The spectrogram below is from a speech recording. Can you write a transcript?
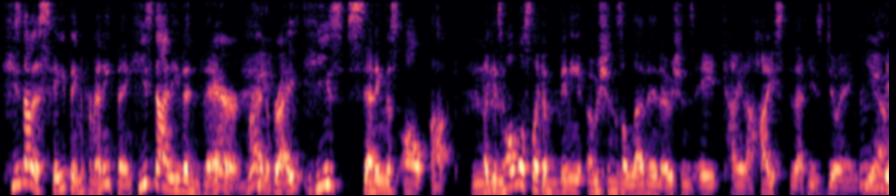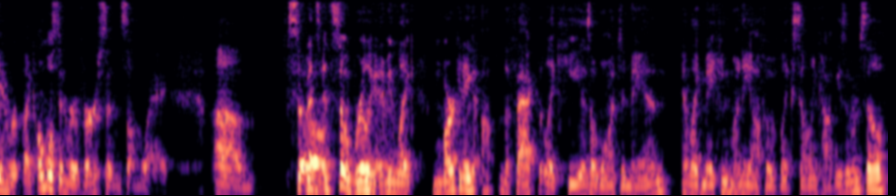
he's not escaping from anything. He's not even there. right, Right? He's setting this all up. Like it's Mhm. almost like a mini Ocean's Eleven, Ocean's Eight kind of heist that he's doing yeah. in re- like almost in reverse in some way. Um, so But it's, it's so brilliant. I mean, like marketing uh, the fact that like he is a wanted man and like making money off of like selling copies of himself.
